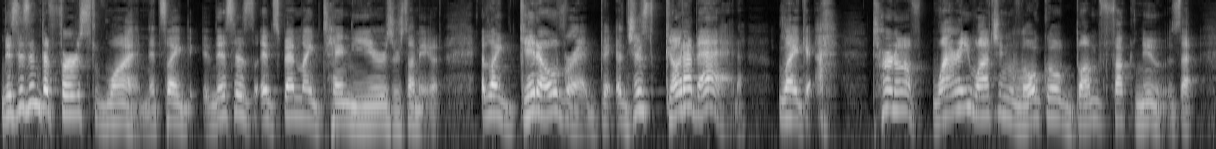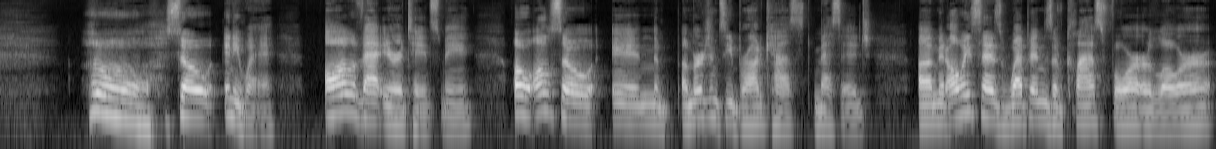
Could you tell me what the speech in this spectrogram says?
this isn't the first one. It's like this is it's been like 10 years or something. Like get over it. Just go to bed. Like turn off. Why are you watching local bumfuck news? That Oh, so anyway, all of that irritates me. Oh, also in the emergency broadcast message, um, it always says weapons of class four or lower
